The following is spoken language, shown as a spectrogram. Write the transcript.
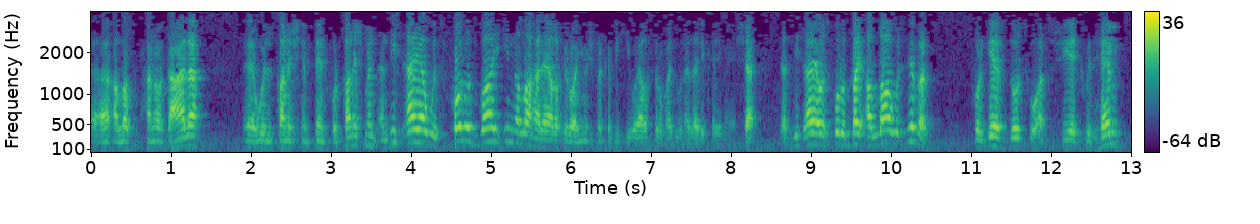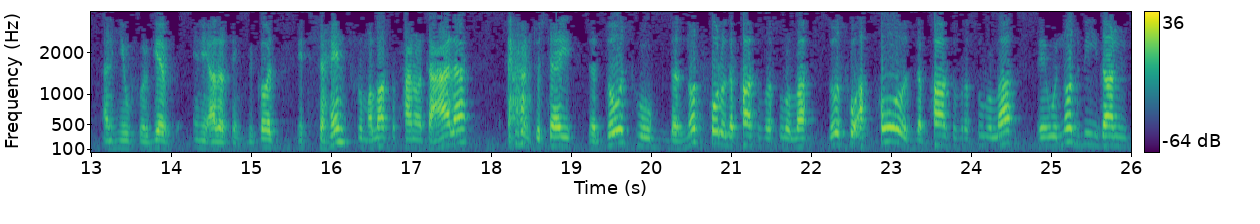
uh, Allah subhanahu wa ta'ala uh, will punish him painful punishment and this ayah was followed by إن الله لا يغفر أن يشرك به ويغفر ما دون ذلك لمن يشاء that this ayah was followed by Allah will never forgive those who associate with him and he will forgive any other things because it's a hint from Allah subhanahu wa ta'ala to say that those who does not follow the path of Rasulullah those who oppose the path of Rasulullah it will not be done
